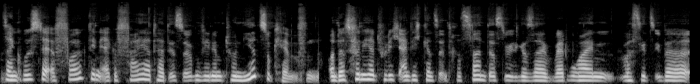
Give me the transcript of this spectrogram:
sein größter Erfolg, den er gefeiert hat, ist irgendwie in einem Turnier zu kämpfen. Und das finde ich natürlich eigentlich ganz interessant, dass, wie gesagt, Red Wine, was jetzt über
